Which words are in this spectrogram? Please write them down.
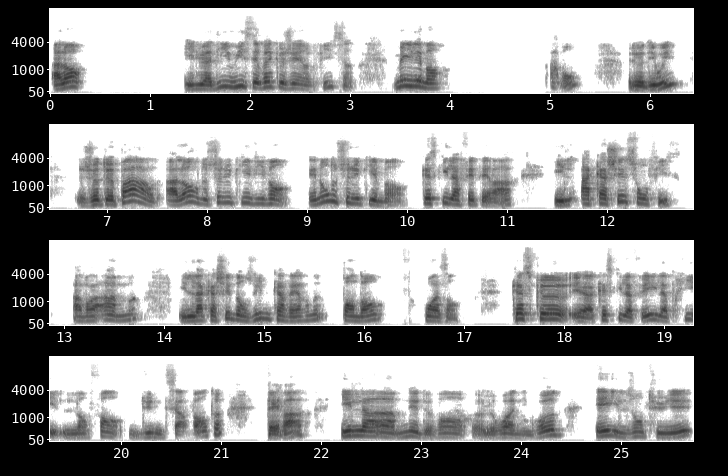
Alors, il lui a dit, oui, c'est vrai que j'ai un fils, mais il est mort. Ah bon? Il lui a dit, oui. Je te parle alors de celui qui est vivant et non de celui qui est mort. Qu'est-ce qu'il a fait, Terah Il a caché son fils, Abraham, il l'a caché dans une caverne pendant trois ans. Qu'est-ce que, qu'est-ce qu'il a fait? Il a pris l'enfant d'une servante, Terah, il l'a amené devant euh, le roi Nimrod et ils ont tué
